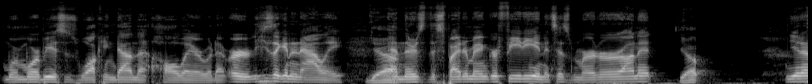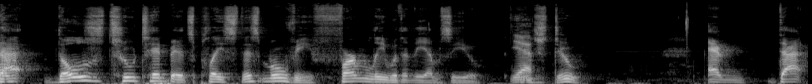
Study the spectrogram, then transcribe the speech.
where Morbius is walking down that hallway or whatever, or he's like in an alley. Yeah. And there's the Spider-Man graffiti, and it says "murderer" on it. Yep. You know. That those two tidbits place this movie firmly within the MCU. Yeah. They just do. And that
